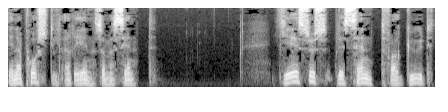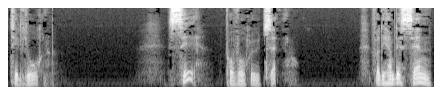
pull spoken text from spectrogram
En apostel er en som er sendt Jesus ble sendt fra Gud til jorden. Se på vår utsending, fordi han ble sendt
